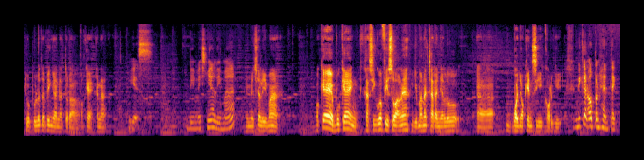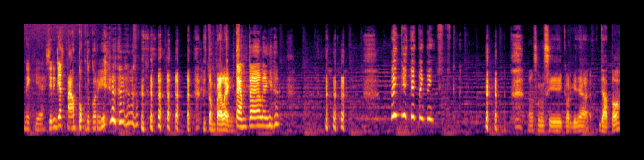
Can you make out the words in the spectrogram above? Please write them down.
20 tapi nggak natural. Oke, kena. Yes. Damage-nya 5. Damage-nya 5. Oke, Bukeng, kasih gue visualnya gimana caranya lu eh, bonyokin si Corgi. Ini kan open hand technique ya. Jadi dia tabok tuh Corgi. Ditempeleng. Tempeleng. Langsung si Corginya jatuh,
